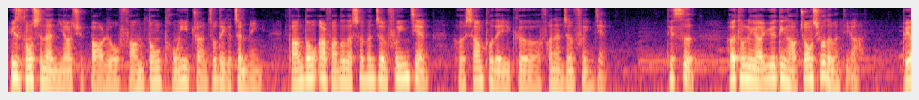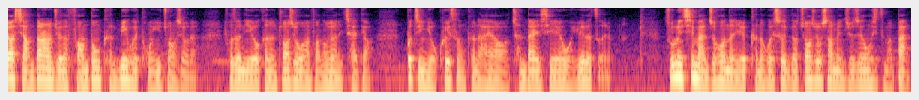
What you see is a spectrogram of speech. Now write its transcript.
与此同时呢，你要去保留房东同意转租的一个证明，房东、二房东的身份证复印件和商铺的一个房产证复印件。第四，合同里要约定好装修的问题啊。不要想当然觉得房东肯定会同意装修的，否则你有可能装修完房东要你拆掉，不仅有亏损，可能还要承担一些违约的责任。租赁期满之后呢，也可能会涉及到装修上面，就这些东西怎么办？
